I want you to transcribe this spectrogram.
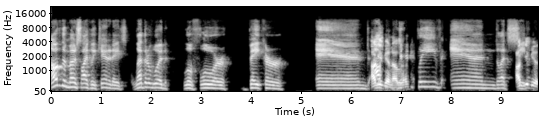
of the most likely candidates leatherwood LaFleur, baker and i'll, give you another one. Cleve and let's see. I'll give you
